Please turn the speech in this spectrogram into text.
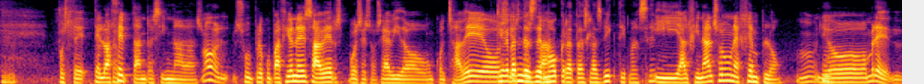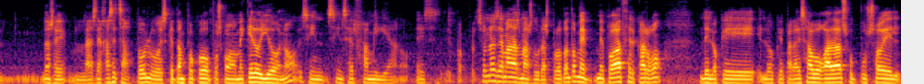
Mm. Pues te, lo aceptan resignadas, ¿no? Su preocupación es saber, pues eso, si ha habido un conchabeo. Qué grandes demócratas las víctimas, ¿eh? Y al final son un ejemplo. Yo, mm. hombre, no sé, las dejas hechas polvo, es que tampoco, pues como me quedo yo, ¿no? Sin, sin ser familia, ¿no? Es, son las llamadas más duras, por lo tanto me, me puedo hacer cargo de lo que, lo que para esa abogada supuso el...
